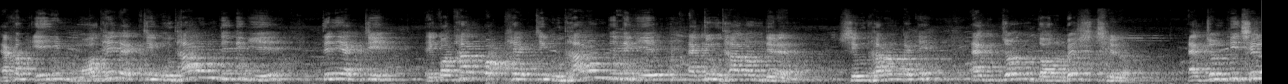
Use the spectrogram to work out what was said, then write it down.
এখন এই মদের একটি উদাহরণ দিতে গিয়ে তিনি একটি, এই কথার পক্ষে একটি উদাহরণ দিতে গিয়ে একটি উদাহরণ দিলেন। সেই উদাহরণটা কি? একজন দরবেশ ছিল। একজন কি ছিল?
